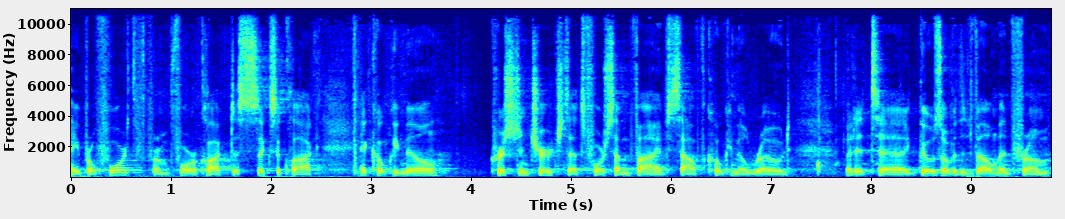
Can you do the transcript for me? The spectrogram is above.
April 4th, from 4 o'clock to 6 o'clock at Koke Mill Christian Church. That's 475 South Koke Mill Road. But it uh, goes over the development from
